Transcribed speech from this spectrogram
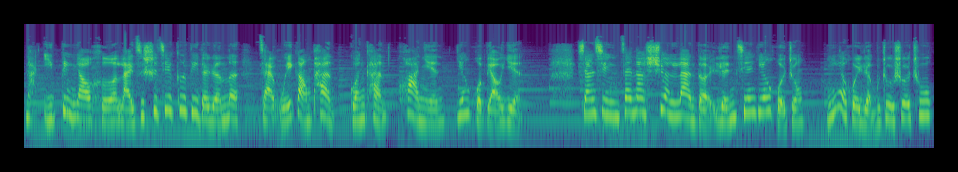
那一定要和来自世界各地的人们在维港畔观看跨年烟火表演。相信在那绚烂的人间烟火中，你也会忍不住说出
